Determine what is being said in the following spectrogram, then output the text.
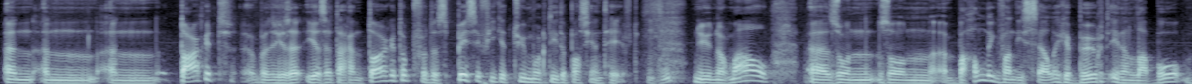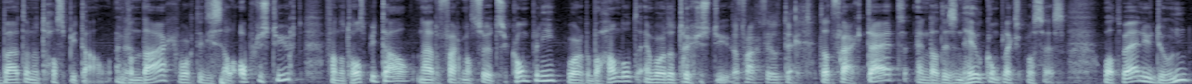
een, een, een target, je zet, je zet, daar een target op voor de specifieke tumor die de patiënt heeft. Mm -hmm. Nu, normaal, uh, zo'n zo'n behandeling van die cellen gebeurt in een labo buiten het hospitaal. En ja. vandaag worden die cellen opgestuurd van het hospitaal naar de farmaceutische company, worden behandeld en worden teruggestuurd. Dat vraagt veel tijd. Dat vraagt tijd en dat is een heel complex proces. Wat wij nu doen,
